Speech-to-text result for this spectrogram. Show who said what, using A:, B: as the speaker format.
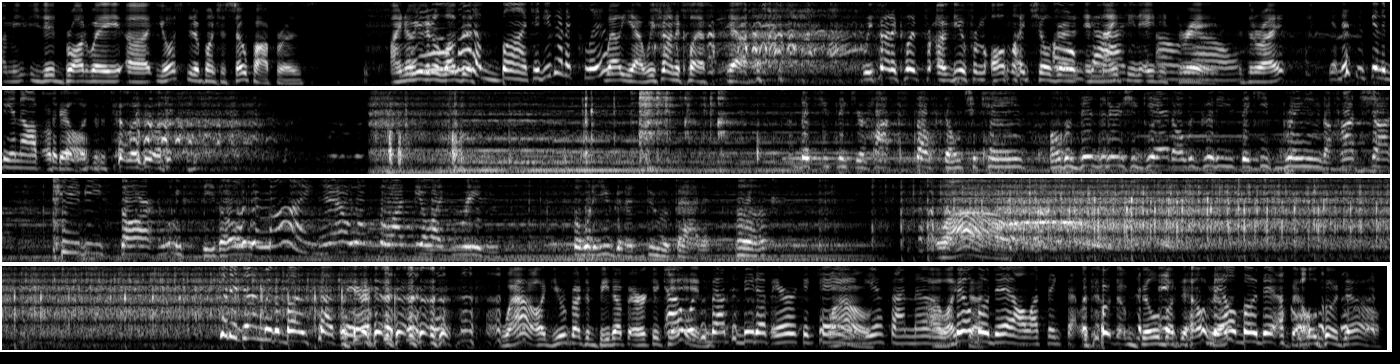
A: I mean, you did Broadway. Uh, you also did a bunch of soap operas. I know you're going to love
B: not
A: this.
B: a bunch. Have you got a clip?
A: Well, yeah, we found a clip. Yeah. we found a clip of you from All My Children
B: Oh,
A: in
B: gosh.
A: 1983.
B: Oh, no.
A: Is it right?
B: yeah, this is going to be an obstacle.
A: Okay,
B: obstacle.
A: let's just tell let-
C: I bet you think you're hot stuff, don't you, Kane? All the visitors you get, all the goodies they keep bringing, the hot shot TV star. Let me see those.
D: Those are mine.
C: Yeah, well, so I feel like reading. So what are you gonna do about it, huh?
A: Wow.
B: Could have done with a buzz cut there.
A: Wow, like you were about to beat up Erica Kane.
B: I was about to beat up Erica Kane.
A: Wow.
B: Yes, I know.
A: I like
B: Bill
A: that.
B: Bodelle, I think that was.
A: The- the Belle Bodelle,
B: Bill
A: really?
B: Bodelle.
A: Belle Bodelle.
